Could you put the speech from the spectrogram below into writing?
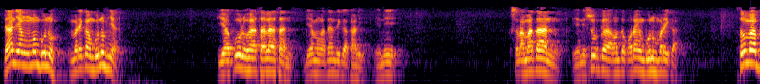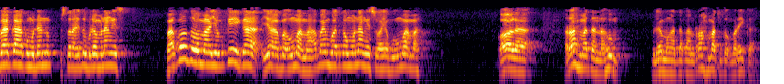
Dan yang membunuh, mereka membunuhnya. Yaquluha talasan. Dia mengatakan tiga kali. Ini keselamatan, ini surga untuk orang yang membunuh mereka. Thumma baka kemudian setelah itu beliau menangis. Fakultu ma yubkika ya Abu Umamah. Apa yang buat kamu nangis wahai Abu Umamah? Qala rahmatan lahum. Beliau mengatakan rahmat untuk mereka,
